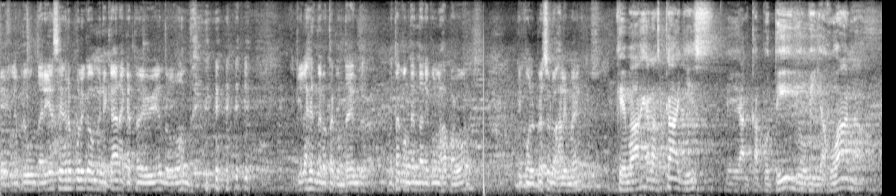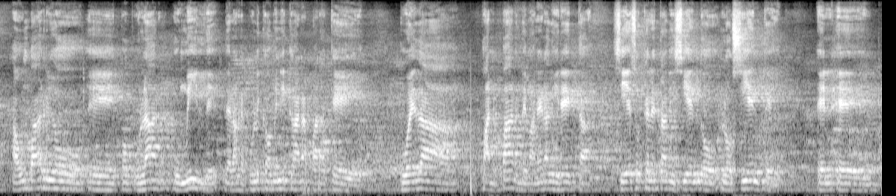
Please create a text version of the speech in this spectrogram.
Le preguntaría si es República Dominicana que está viviendo o dónde. Aquí la gente no está contenta, no está contenta ni con los apagones, ni con el precio de los alimentos. Que baje a las calles, eh, al Capotillo, Villajuana, a un barrio eh, popular, humilde de la República Dominicana para que pueda palpar de manera directa si eso que le está diciendo lo siente eh,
